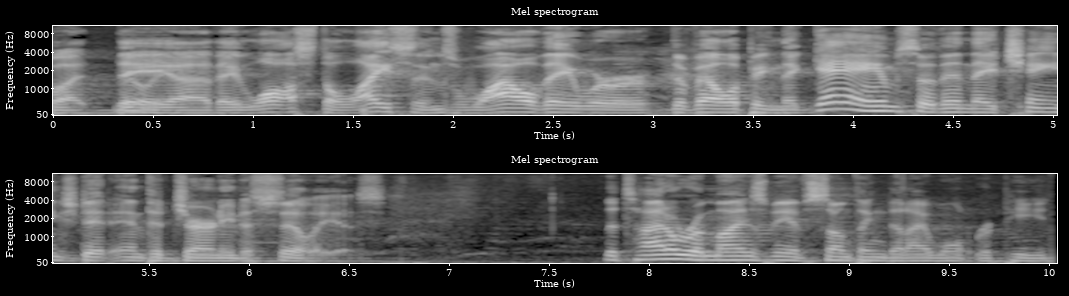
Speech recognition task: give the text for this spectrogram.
But they Really? uh, they lost the license while they were developing the game, so then they changed it into Journey to Silius. The title reminds me of something that I won't repeat.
